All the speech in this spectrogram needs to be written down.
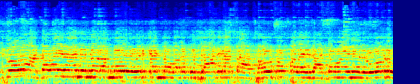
ఇగో అడ్డమైన ఆయన ఉన్నాడు అమ్మ ఎవరికన్నా వరకు జాగ్రత్త చౌటుప్పల ఇది అడ్డమైన రోడ్డు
